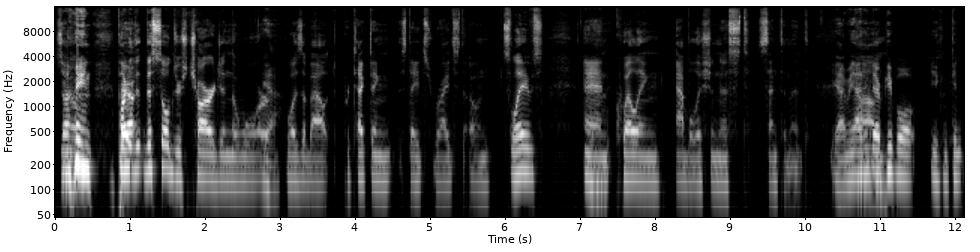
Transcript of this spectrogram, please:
So You I mean, part of the, this soldier's charge in the war Yeah. was about protecting the state's rights to own slaves and quelling abolitionist sentiment. Yeah, I mean, I think there are Um, people you can con-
